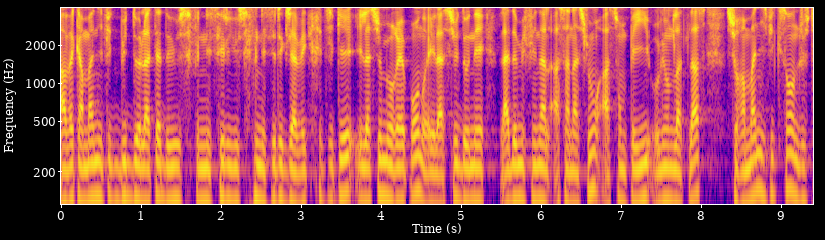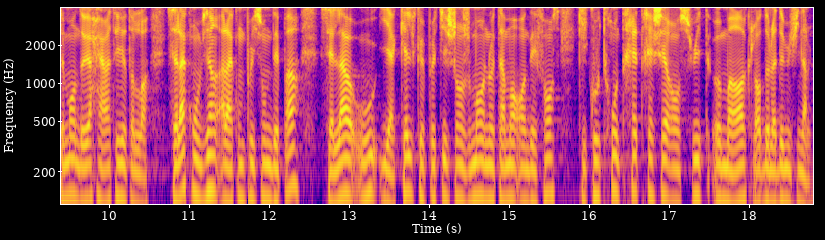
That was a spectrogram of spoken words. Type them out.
avec un magnifique but de la tête de Youssef Nessiri, Youssef Nessiri que j'avais critiqué, il a su me répondre et il a su donner la demi-finale à sa nation, à son pays, au Lion de l'Atlas, sur un magnifique centre justement de Yahya C'est là qu'on vient à la composition de départ, c'est là où il y a quelques petits changements, notamment en défense, qui coûteront très très cher ensuite au Maroc lors de la demi-finale.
